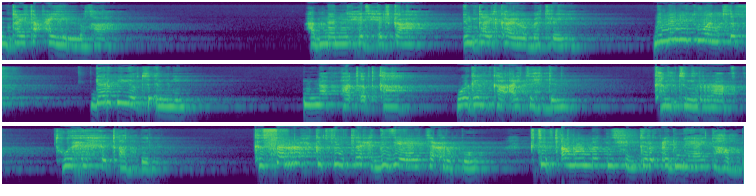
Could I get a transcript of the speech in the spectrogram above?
እንታይ ትዓዪ ኣሎኻ? ኣብ ነንሕድሕድካ እንታይልካዮ በትሪ ንመን'ዩ ትወንጽፍ? ደርብዮ እቲ እምኒ። እናፋጠጥካ ወገንካ ኣይተህድም ከም ትምራቕ ትውሕሕጥ ኣብል ክትሰርሕ ክትፍንጥሕ ግዜ ኣይተዕርቦ ክትጠማመት ንሽግር ዕድመ ኣይትሃቦ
